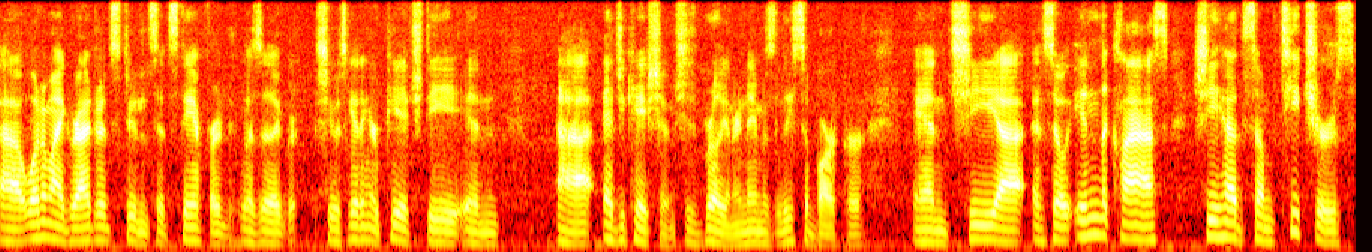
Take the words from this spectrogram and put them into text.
uh, one of my graduate students at Stanford was a. She was getting her PhD in uh, education. She's brilliant. Her name is Lisa Barker, and she uh, and so in the class she had some teachers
